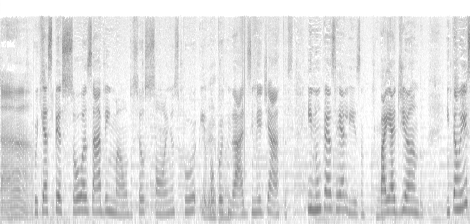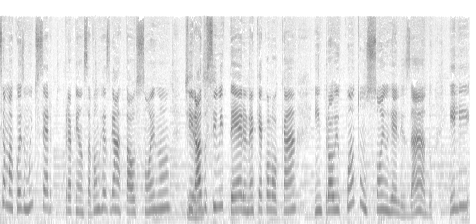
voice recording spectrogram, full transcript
Ah, Porque sim. as pessoas abrem mão dos seus sonhos por é oportunidades imediatas e nunca as realizam. Vai adiando. Então, isso é uma coisa muito séria para pensar. Vamos resgatar os sonhos, não tirar isso. do cemitério, né? Que é colocar em prol. E o quanto um sonho realizado ele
